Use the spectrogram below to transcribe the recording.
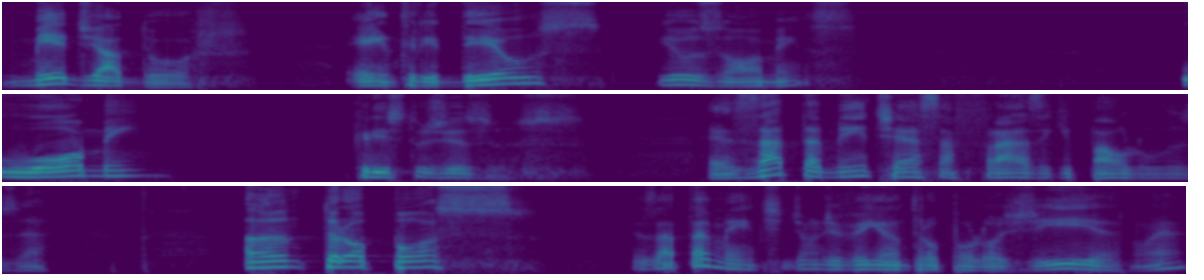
mediador entre Deus e os homens, o homem Cristo Jesus. É exatamente essa frase que Paulo usa Antropos, exatamente de onde vem a antropologia, não é?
